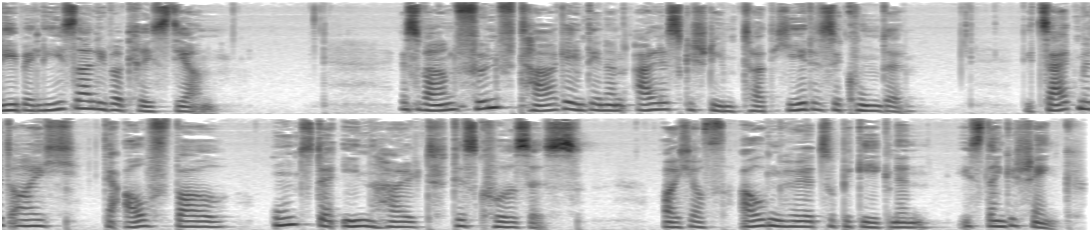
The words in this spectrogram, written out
Liebe Lisa, lieber Christian, es waren fünf Tage, in denen alles gestimmt hat, jede Sekunde. Die Zeit mit euch, der Aufbau und der Inhalt des Kurses. euch auf Augenhöhe zu begegnen, ist ein Geschenk.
